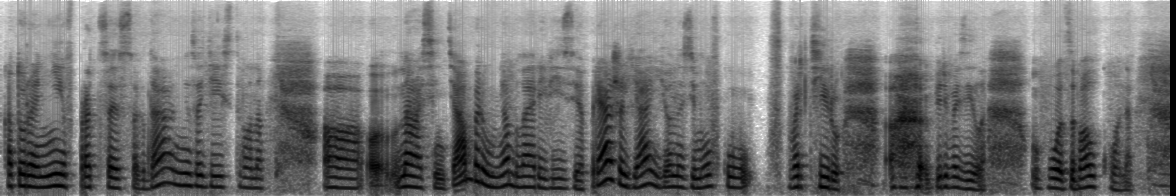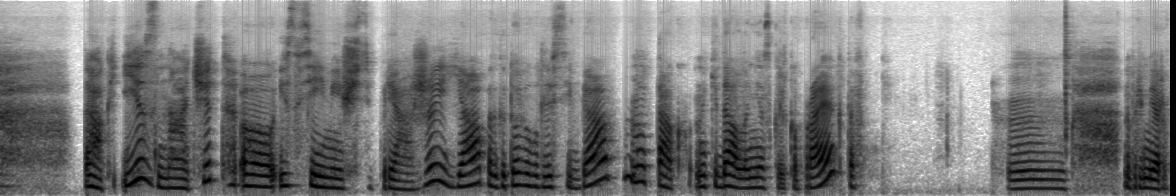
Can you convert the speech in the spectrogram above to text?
которая не в процессах, да, не задействована. А, на сентябрь у меня была ревизия пряжи, я ее на зимовку в квартиру перевозила, вот, с балкона. Так, и значит, э, из всей имеющейся пряжи я подготовила для себя, ну так, накидала несколько проектов, например,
